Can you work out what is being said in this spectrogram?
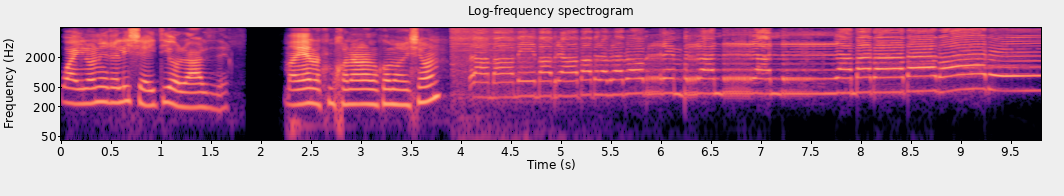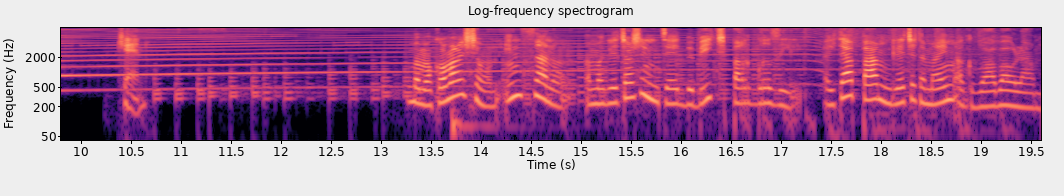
וואי, לא נראה לי שהייתי עולה על זה. מעיין, את מוכנה למקום הראשון? כן. במקום הראשון, אינסאנו, המגלשה שנמצאת בביץ' פארק ברזיל, הייתה פעם מגלשת המים הגבוהה בעולם.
